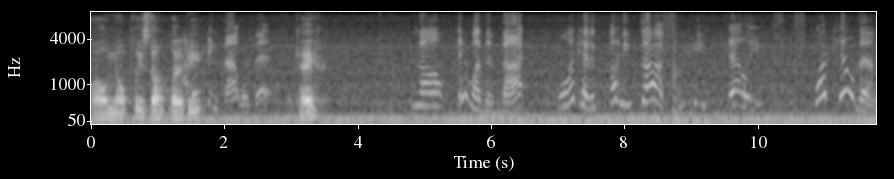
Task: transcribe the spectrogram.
Oh no, please don't let it be. don't think that was it. Okay? No, it wasn't that. Look at his funny tongue. He's silly. What killed him?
